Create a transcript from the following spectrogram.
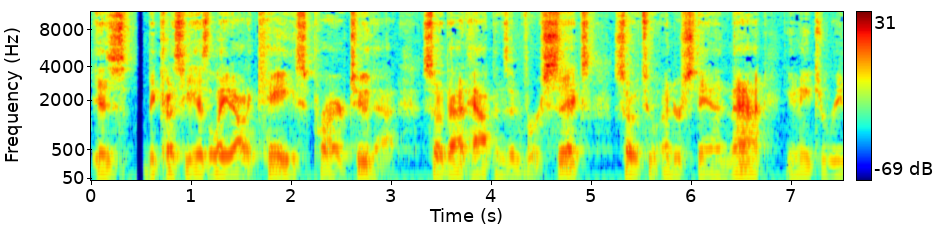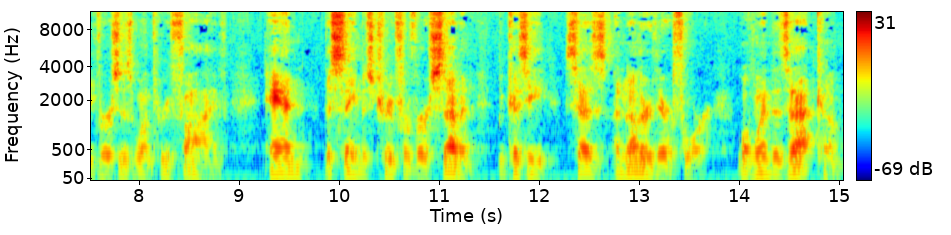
is because he has laid out a case prior to that. So that happens in verse 6. So to understand that, you need to read verses 1 through 5. And the same is true for verse 7 because he says another therefore. Well, when does that come?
